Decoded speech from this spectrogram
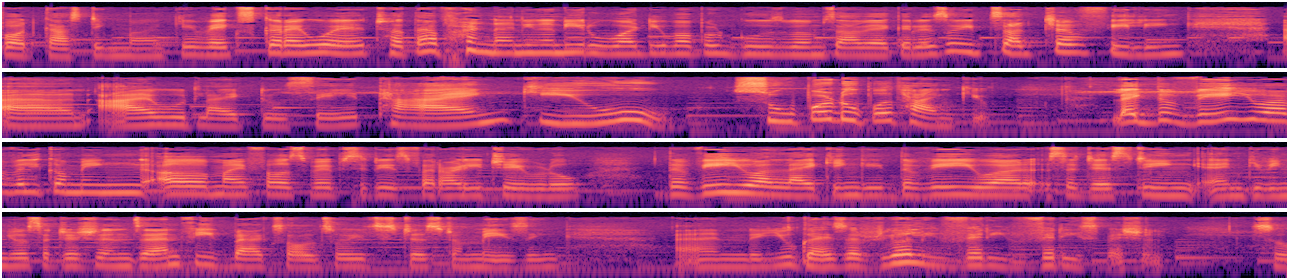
પોડકાસ્ટિંગમાં કે વેક્સ કરાવ્યું હોય છતાં પણ નાની નાની રૂવાટીઓમાં પણ ગૂઝ બમ્સ આવ્યા કરે so it's such a feeling and I would like to say thank you super duper thank you like the way you are welcoming uh, my first web series Farali Chevdo, the way you are liking it, the way you are suggesting and giving your suggestions and feedbacks also, it's just amazing. And you guys are really very, very special. So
